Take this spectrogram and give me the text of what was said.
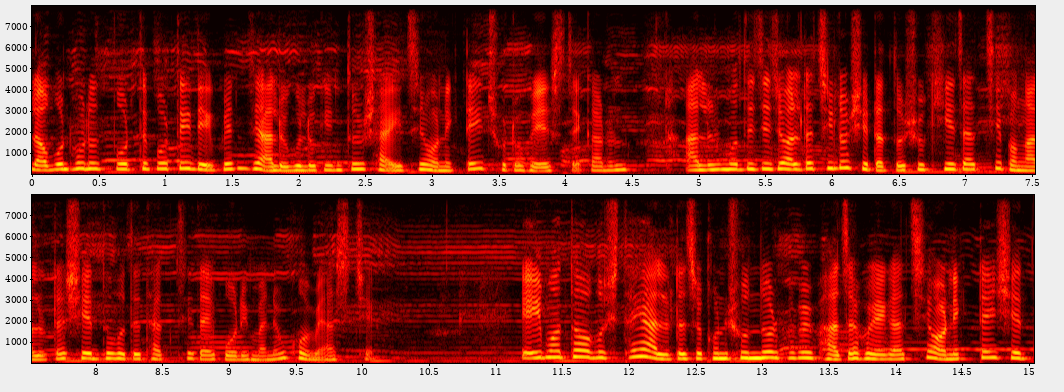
লবণ হলুদ পড়তে পড়তেই দেখবেন যে আলুগুলো কিন্তু সাইজে অনেকটাই ছোট হয়ে এসছে, কারণ আলুর মধ্যে যে জলটা ছিল সেটা তো শুকিয়ে যাচ্ছে এবং আলুটা সেদ্ধ হতে থাকছে, তাই পরিমাণেও কমে আসছে। এই মতো অবস্থায় আলুটা যখন সুন্দরভাবে ভাজা হয়ে গেছে, অনেকটাই সেদ্ধ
